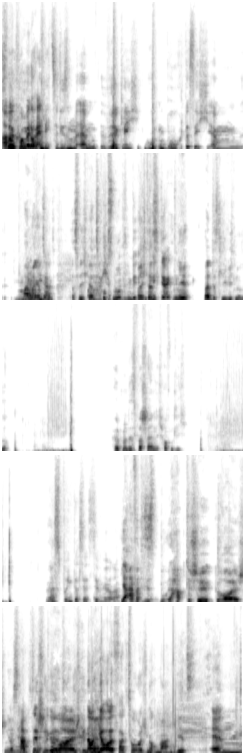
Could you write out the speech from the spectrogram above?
Aber kommen wir doch endlich zu diesem ähm, wirklich guten Buch, das ich ähm, mal, mal wieder. Kurz, das will ich ganz oh, kurz ich hab, nur. Weil ich, ich das, direkt nee, warte, das liebe ich nur so. Hört man das wahrscheinlich, hoffentlich. Was bringt das jetzt dem Hörer? Ja, einfach dieses haptische Geräusch. Ne, das haptische Geräusch, genau, ja. hier olfaktorisch nochmal. Jetzt. Ähm,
